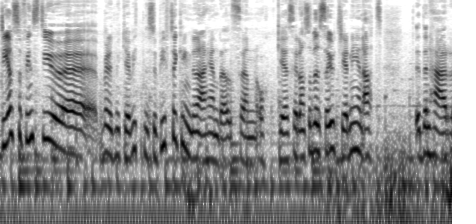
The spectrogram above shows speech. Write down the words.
Dels så finns det ju eh, väldigt mycket vittnesuppgifter kring den här händelsen och eh, sedan så visar utredningen att den här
